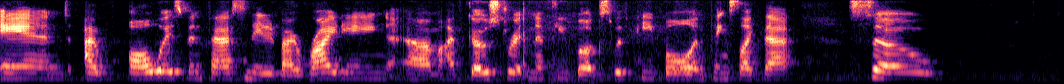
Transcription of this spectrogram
And I've always been fascinated by writing. Um, I've ghostwritten a few books with people and things like that. So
